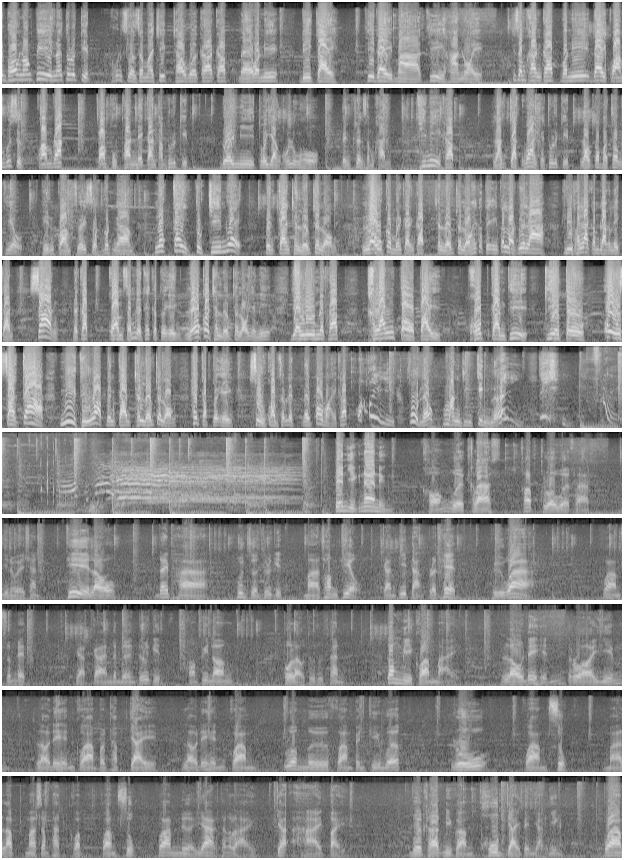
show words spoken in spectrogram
อนพ้องน้องพี่นักธุรกิจหุ้นส่วนสมาชิกชาวเวิร์คคลาสครับแหมวันนี้ดีใจที่ได้มาที่ฮานอย ที่สำคัญครับ วันนี้ได้ความรู้สึกความรักความผูกพันในการทำธุรกิจ โดยมีตัวอย่างของลุงโฮเป็นเครื่องสำคัญ ที่นี่ครับ หลังจากว่างจากธุรกิจเราก็มาท่องเที่ยว เห็นความสวยสดงดงาม แล้วใกล้ตรุษจีนด้วย เป็นการเฉลิมฉลอง เราก็เหมือนกันครับ เฉลิมฉลองให้กับตัวเองตลอดเวลามีพละกำลังในการสร้างนะครับความสำเร็จให้กับตัวเอง แล้วก็เฉลิมฉลองอย่างนี้ อย่าลืมนะครับ ครั้งต่อไปพบกันที่เกียวโตโอซาก้า นี่ถือว่าเป็นการเฉลิมฉลองให้กับตัวเอง สู่ความสำเร็จในเป้าหมายครับพูดแล้วมันจริง ๆ เลยเป็นอีกหน้าหนึ่ง ของ World Class ครอบครัว World Class Innovation ที่เราได้พาหุ้นส่วนธุรกิจมาท่องเที่ยวกันที่ต่างประเทศ ถือว่าความสำเร็จจากการดำเนินธุรกิจของพี่น้องพวกเราทุกๆท่าน ต้องมีความหมาย เราได้เห็นรอยยิ้ม เราได้เห็นความประทับใจ เราได้เห็นความร่วมมือความเป็นทีมเวิร์ครู้ ความสุข มารับมาสัมผัสกับความสุข ความเหนื่อยยากทั้งหลายจะหายไปเบอร์คลาสมีความภูมิใจเป็นอย่างยิ่ง ความ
